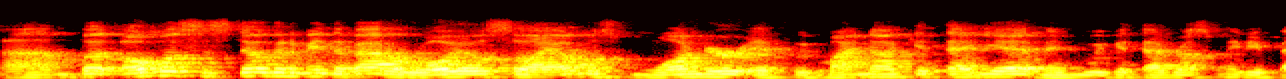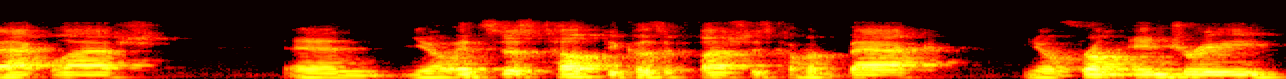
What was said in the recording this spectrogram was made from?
um, but Omos is still going to be in the battle royal, so I almost wonder if we might not get that yet. Maybe we get that WrestleMania backlash, and you know it's just tough because if Flash is coming back, you know from injury,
